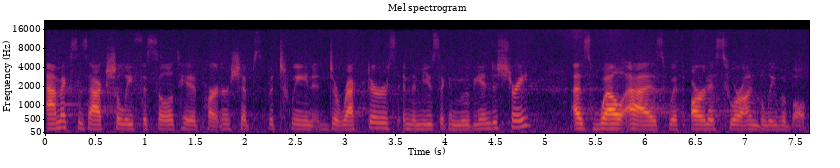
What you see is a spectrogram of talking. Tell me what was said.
Amex has actually facilitated partnerships between directors in the music and movie industry, as well as with artists who are unbelievable.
